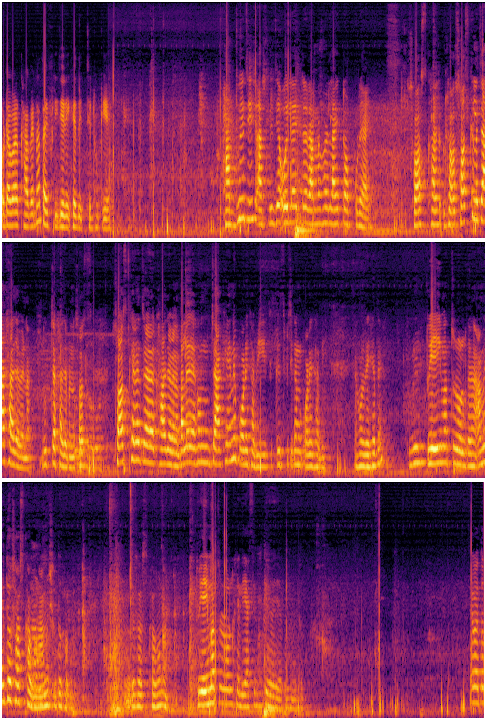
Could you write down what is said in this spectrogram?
ওটা আবার খাবে না তাই ফ্রিজে রেখে দিচ্ছে ঢুকিয়ে। হাত ধুয়েছিস? আসলি যে ওই লাইটটা রান্নাঘরের লাইট টপ করে আয়। সস খা সস খেলে চা খাওয়া যাবে না দুধ চা খাওয়া যাবে না সস সস খেলে চা খাওয়া যাবে না। তাহলে এখন চা খেয়ে নে পরে খাবি ক্রিস্পি চিকেন পরে খাবি। এখন রেখে দে। তুই এই মাত্র রোল খেলে, আমি তো সস খাব না, আমি শুধু খাব। আমি তো সস খাব না। তুই এই মাত্র রোল খেলি অ্যাসিডিটি হয়ে যাবে কিন্তু। এবার তো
